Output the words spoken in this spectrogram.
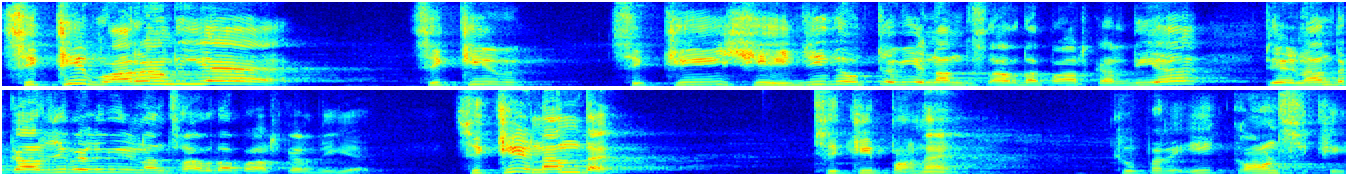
ਸਿੱਖੀ ਵਾਰਾਂ ਦੀ ਹੈ ਸਿੱਖੀ ਸਿੱਖੀ ਸ਼ਹੀਦੀ ਦੇ ਉੱਤੇ ਵੀ ਆਨੰਦ ਸਾਹਿਬ ਦਾ ਪਾਠ ਕਰਦੀ ਹੈ ਤੇ ਆਨੰਦ ਕਾਰਜ ਵੇਲੇ ਵੀ ਆਨੰਦ ਸਾਹਿਬ ਦਾ ਪਾਠ ਕਰਦੀ ਹੈ ਸਿੱਖੀ ਆਨੰਦ ਹੈ ਸਿੱਖੀ ਭਾਣਾ ਹੈ। ਕਿ ਪਰ ਇਹ ਕੌਣ ਸਿੱਖੇ?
